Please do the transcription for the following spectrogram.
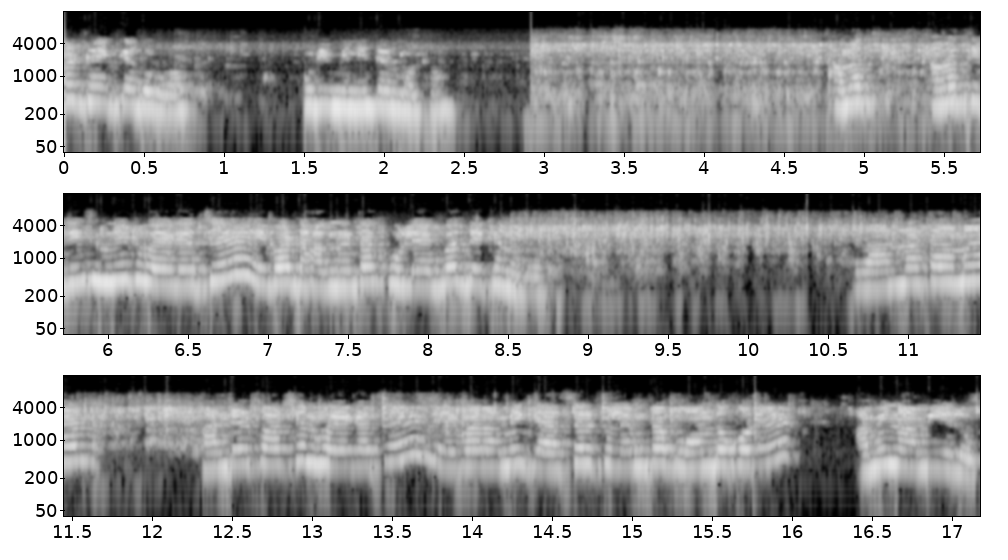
একবার ঢেকে দেবো, কুড়ি মিনিটের মতো। আমার আমার তিরিশ মিনিট হয়ে গেছে, এবার ঢাকনাটা খুলে একবার দেখে নেব। রান্নাটা আমার হান্ড্রেড পার্সেন্ট হয়ে গেছে, এবার আমি গ্যাসের ফ্লেমটা বন্ধ করে আমি নামিয়ে নেব।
